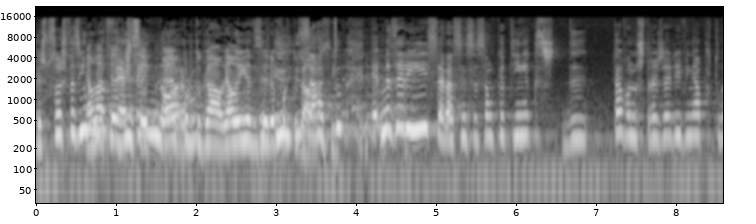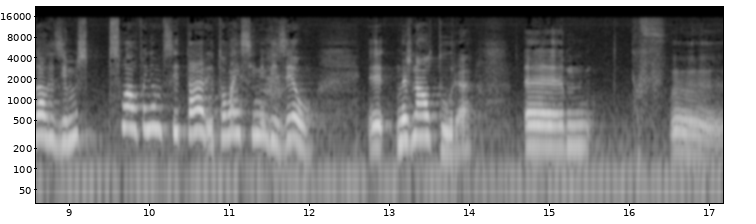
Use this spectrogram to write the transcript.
as pessoas faziam ela uma festa disse enorme. A Portugal, ela ia dizer a Portugal. Exato, sim. É, mas era isso, era a sensação que eu tinha que de, estava no estrangeiro e vinha a Portugal e dizia, mas pessoal, venham-me visitar, eu estou lá em cima em Viseu. Eh, mas na altura, ehm, eh,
